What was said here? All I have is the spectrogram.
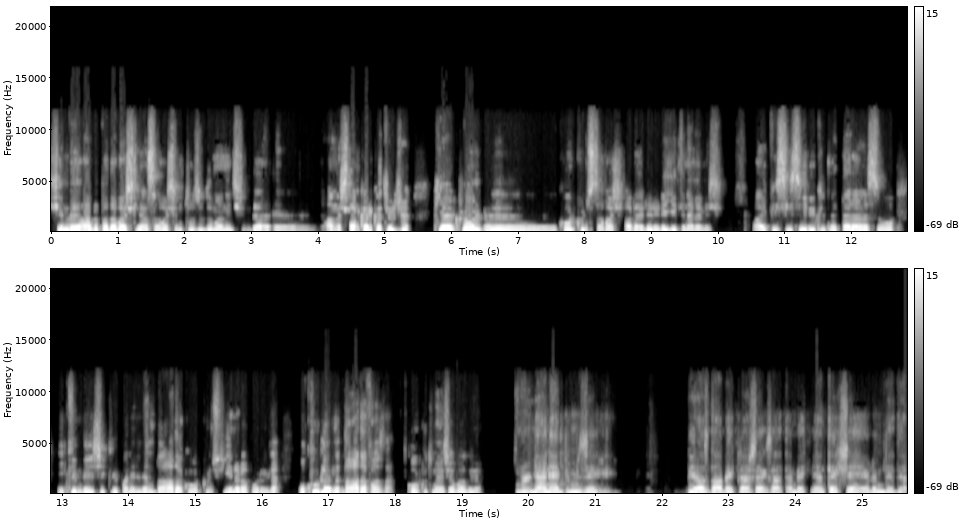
Şimdi Avrupa'da başlayan savaşın tozu dumanı içinde e, anlaşılan karikatürcü Pierre Kroll e, korkunç savaş haberleriyle yetinememiş. IPCC hükümetler arası o iklim değişikliği panelinin daha da korkunç yeni raporuyla okurlarını daha da fazla korkutmaya çabalıyor. Yani hepimizi biraz daha beklersek zaten bekleyen tek şey ölüm dedi.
